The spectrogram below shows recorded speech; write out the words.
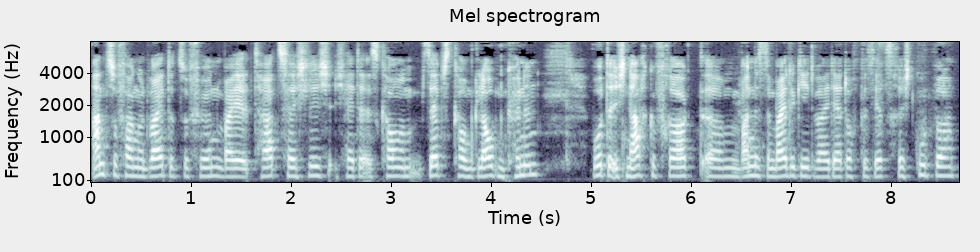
anzufangen und weiterzuführen, weil tatsächlich, ich hätte es kaum, selbst kaum glauben können, wurde ich nachgefragt, ähm, wann es denn weitergeht, weil der doch bis jetzt recht gut war.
